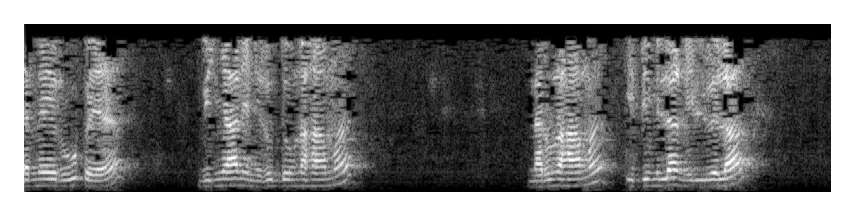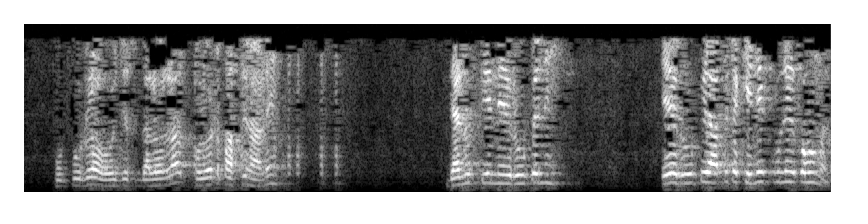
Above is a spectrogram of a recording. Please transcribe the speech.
දැන් මේ රූපය විඥානේ නිරුද්ධ වුණාම නරුණාම ඉදිමිලා නිල් වෙලා පුපුරලා ඕජස් ගලවලා පොළොවට පස් වෙනානේ. දැනුත් තියෙන ඒ රූපෙනේ. ඒ රූපේ අපිට කෙනෙක් වුණේ කොහොමද?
